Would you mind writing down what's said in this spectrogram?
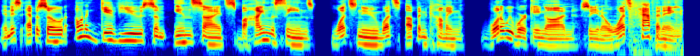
in this episode, I want to give you some insights behind the scenes what's new, what's up and coming, what are we working on, so you know what's happening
